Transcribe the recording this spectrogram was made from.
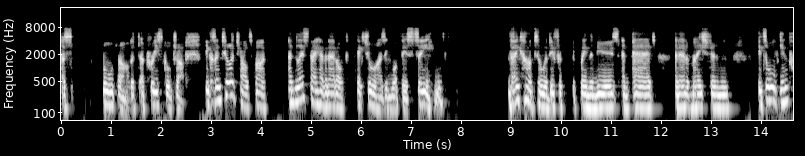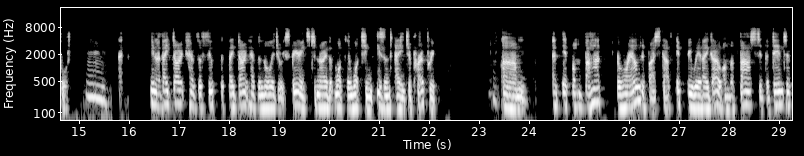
A small child, a, a preschool child. Because until a child's five, unless they have an adult contextualizing what they're seeing, they can't tell the difference between the news, an ad, an animation. It's all input. Mm. You know, they don't have the filter, they don't have the knowledge or experience to know that what they're watching isn't age appropriate. Um, and they're bombarded, surrounded by stuff everywhere they go on the bus, at the dentist.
